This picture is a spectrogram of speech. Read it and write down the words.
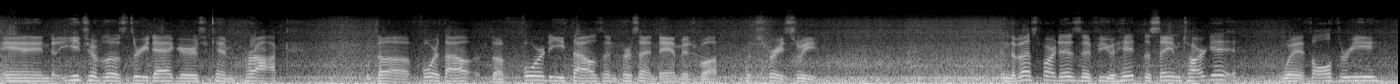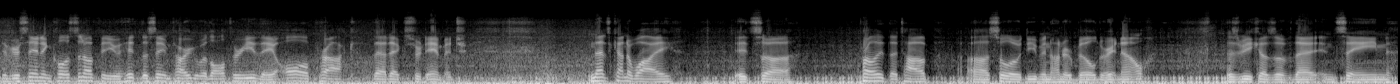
And each of those three daggers can proc the 4,000, the 40,000% damage buff, which is pretty sweet. And the best part is if you hit the same target with all three, if you're standing close enough and you hit the same target with all three, they all proc that extra damage. And that's kind of why it's uh, probably the top uh, solo demon hunter build right now is because of that insane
